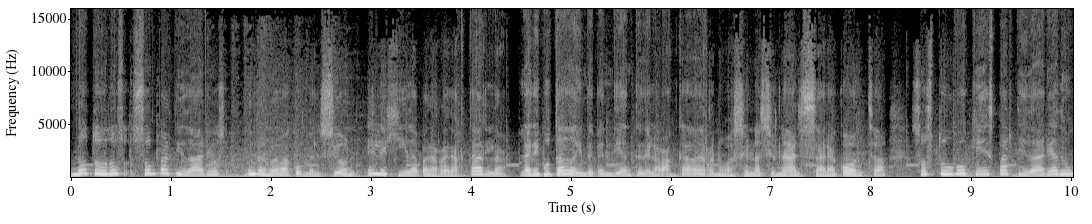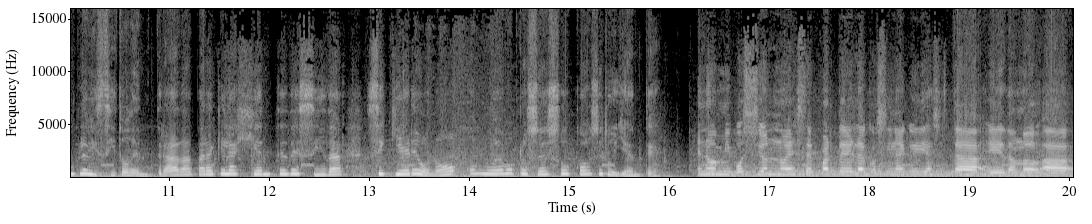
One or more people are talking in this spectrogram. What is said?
no todos son partidarios de una nueva convención elegida para redactarla. La diputada independiente de la bancada de Renovación Nacional, Sara Concha, sostuvo que es partidaria de un plebiscito de entrada para que la gente decida si quiere o no un nuevo proceso constituyente. No, mi posición no es ser parte de la cocina que hoy día se está eh, dando a,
